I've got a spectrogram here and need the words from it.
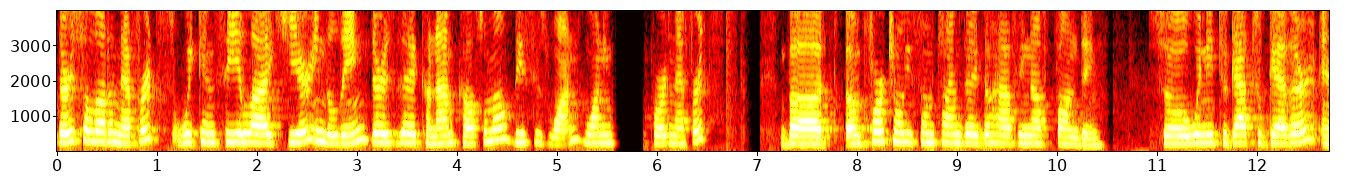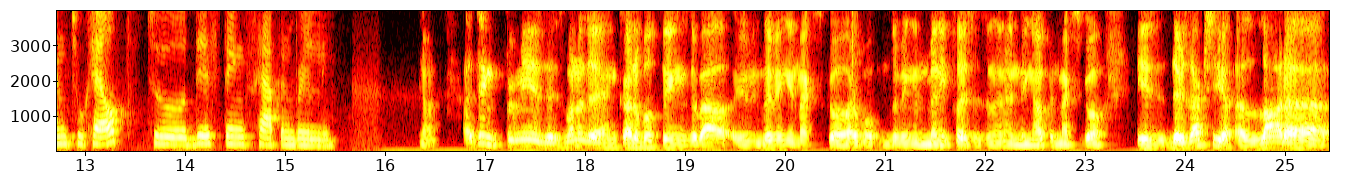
there's a lot of efforts. We can see like here in the link, there's the Conanp Cozumel. This is one, one important efforts. But unfortunately, sometimes they don't have enough funding. So we need to get together and to help to these things happen really. I think for me, is one of the incredible things about living in Mexico or well, living in many places and then ending up in Mexico is there's actually a lot of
